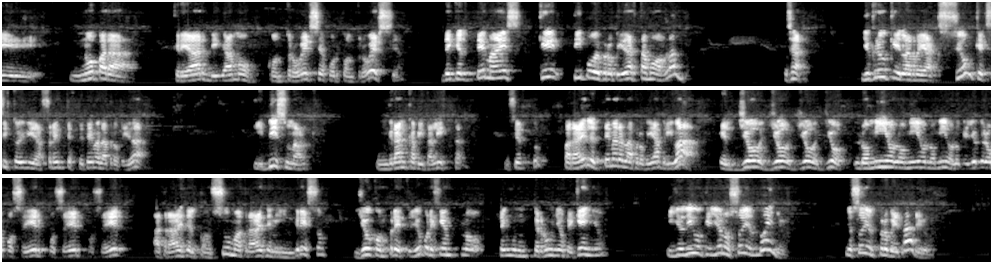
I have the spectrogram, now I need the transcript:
eh, no para crear, digamos, controversia por controversia, de que el tema es qué tipo de propiedad estamos hablando. O sea, yo creo que la reacción que existe hoy día frente a este tema de la propiedad, y Bismarck, un gran capitalista, ¿no es cierto? Para él el tema era la propiedad privada, el yo, yo, yo, yo, lo mío, lo mío, lo mío, lo que yo quiero poseer, poseer, poseer a través del consumo, a través de mi ingreso. Yo compré esto. Yo, por ejemplo, tengo un terruño pequeño y yo digo que yo no soy el dueño, yo soy el propietario.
